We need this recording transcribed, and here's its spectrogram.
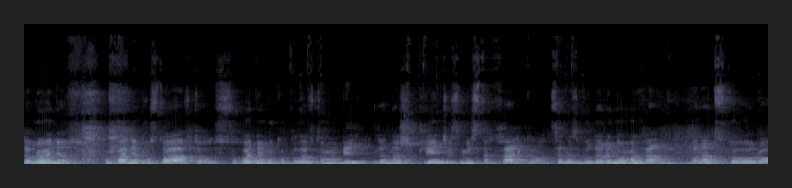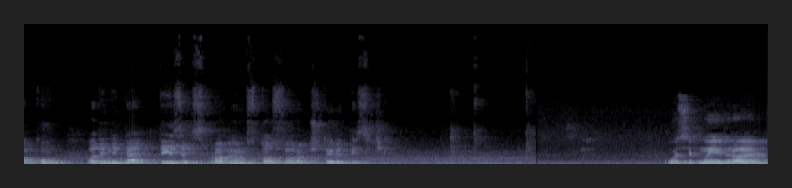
Доброго дня. Компанія Просто Авто. Сьогодні ми купили автомобіль для наших клієнтів з міста Харкова. Це у нас буде Renault Megane 2012 року, 1,5 дизель з пробігом 144 тисячі. Ось як ми граємо.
